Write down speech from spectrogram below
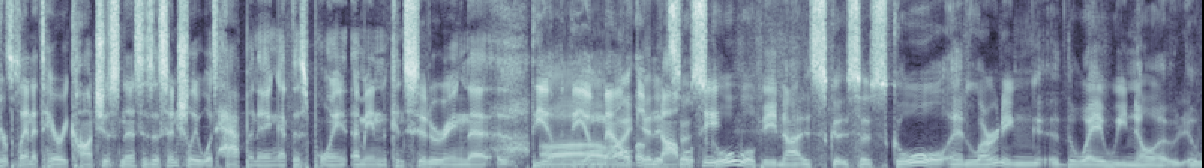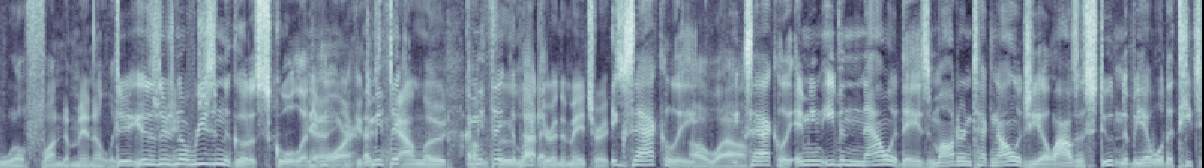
interplanetary consciousness is essentially what's happening at this point. I mean, considering that uh, the the Oh, amount of it. novelty. So school will be not so school and learning the way we know it, it will fundamentally. There- there's no reason to go to school Yeah, anymore. you could I mean, think, download I kung mean, think fu like it. you're in the Matrix. Exactly. Oh, wow. Exactly. I mean, even nowadays, modern technology allows a student to be able to teach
